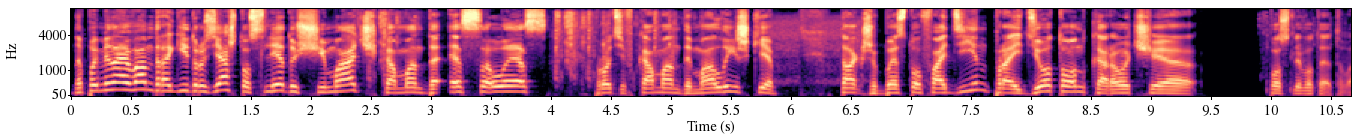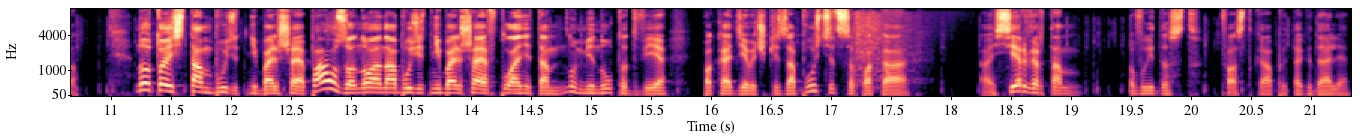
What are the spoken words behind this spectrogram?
Напоминаю вам, дорогие друзья, что следующий матч команда СЛС против команды Малышки. Также Best of 1. Пройдет он, короче, после вот этого. Ну, то есть там будет небольшая пауза, но она будет небольшая в плане там, ну, минута-две, пока девочки запустятся, пока а, сервер там выдаст фасткап и так далее.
